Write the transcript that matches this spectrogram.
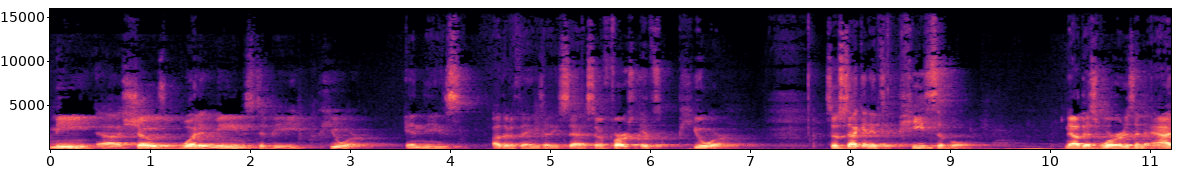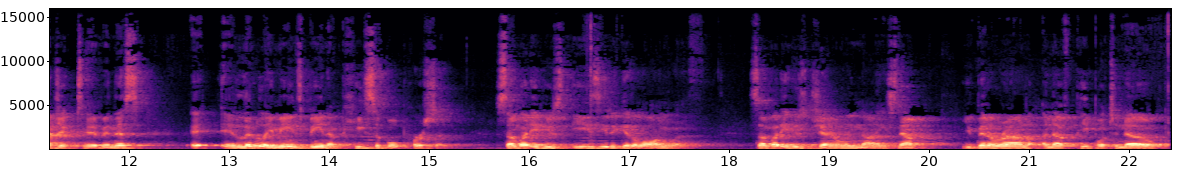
me uh, shows what it means to be pure in these other things that he says. So, first, it's pure. So, second, it's peaceable. Now, this word is an adjective, and this it, it literally means being a peaceable person, somebody who's easy to get along with, somebody who's generally nice. Now, you've been around enough people to know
